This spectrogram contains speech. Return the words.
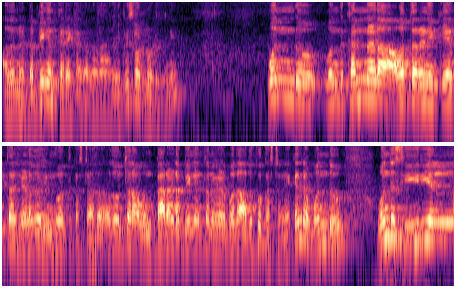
ಅದನ್ನು ಡಬ್ಬಿಂಗ್ ಅಂತ ಕರೆಯೋಕ್ಕಾಗಲ್ಲ ನಾನು ಎಪಿಸೋಡ್ ನೋಡಿದ್ದೀನಿ. ಒಂದು ಒಂದು ಕನ್ನಡ ಅವತರಣಿಕೆ ಅಂತ ಹೇಳೋದು ಹೆಂಗೋ ಅಂತ ಕಷ್ಟ. ಅದು, ಅದೊಂಥರ ಒಂದು ಪ್ಯಾರಾ ಡಬ್ಬಿಂಗ್ ಅಂತಲೂ ಹೇಳ್ಬೋದು? ಅದಕ್ಕೂ ಕಷ್ಟನೇ. ಯಾಕೆಂದರೆ ಒಂದು ಒಂದು ಸೀರಿಯಲ್ನ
